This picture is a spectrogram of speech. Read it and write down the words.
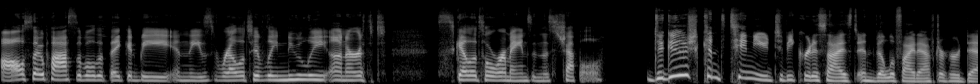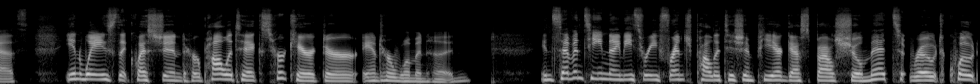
Also possible that they could be in these relatively newly unearthed skeletal remains in this chapel. De continued to be criticized and vilified after her death in ways that questioned her politics, her character, and her womanhood. In 1793, French politician Pierre Gaspard Chaumette wrote, quote,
